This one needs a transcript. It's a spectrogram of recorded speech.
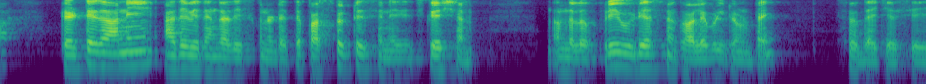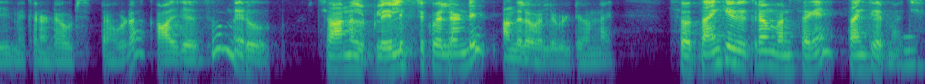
టెట్ కానీ అదేవిధంగా తీసుకున్నట్టయితే పర్స్పెక్టివ్స్ ఇన్ ఎడ్యుకేషన్ అందులో ఫ్రీ వీడియోస్ మీకు అవైలబిలిటీ ఉంటాయి. సో దయచేసి మీకు డౌట్స్ కూడా కాల్ చేస్తూ మీరు ఛానల్ ప్లేలిస్ట్కి వెళ్ళండి. అందులో అవైలబిలిటీ ఉన్నాయి. So thank you Vikram once again thank you very much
